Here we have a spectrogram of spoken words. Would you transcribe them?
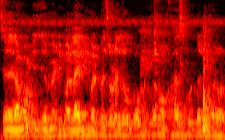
સે જય રામાપી જય મેડીમાં લાઈની પર જોડે જવું કોમેન્ટ કરવાનું, ખાસ ભૂલતા નહીં મારા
